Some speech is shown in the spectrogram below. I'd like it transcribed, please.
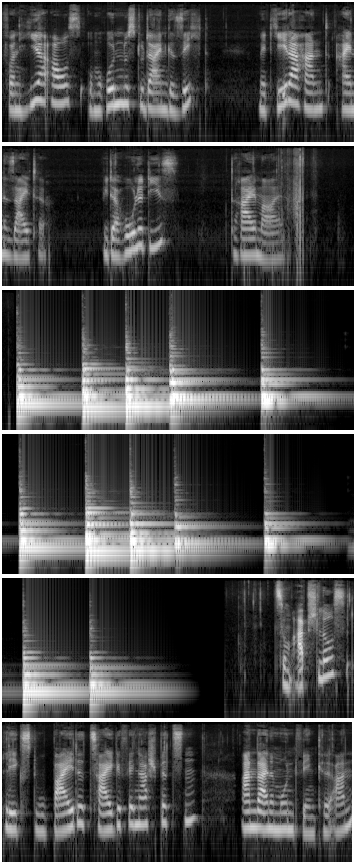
Von hier aus umrundest du dein Gesicht mit jeder Hand eine Seite. Wiederhole dies dreimal. Zum Abschluss legst du beide Zeigefingerspitzen an deine Mundwinkel an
